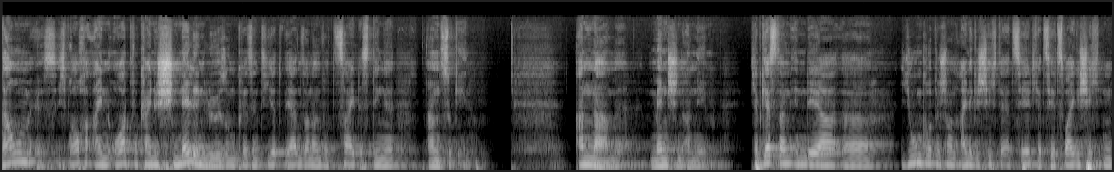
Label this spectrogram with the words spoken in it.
Raum ist. Ich brauche einen Ort, wo keine schnellen Lösungen präsentiert werden, sondern wo Zeit ist, Dinge anzugehen. Annahme, Menschen annehmen. Ich habe gestern in der äh, Jugendgruppe schon eine Geschichte erzählt. Ich erzähle zwei Geschichten,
